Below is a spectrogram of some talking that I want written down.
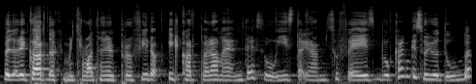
ve lo ricordo che mi trovate nel profilo Il Corpo e la Mente, su Instagram, su Facebook, anche su YouTube.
